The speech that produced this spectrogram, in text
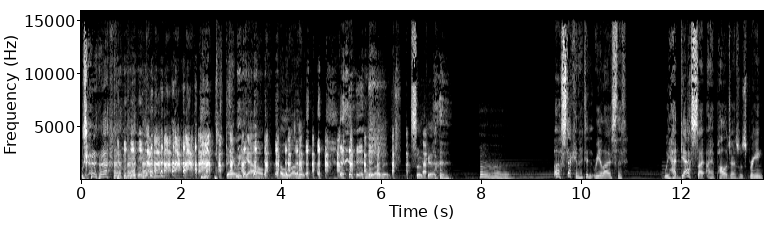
there we go. I love it. I love it. So good. Oh, Stecken, I didn't realize that we had guests. I, I apologize. Was bringing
